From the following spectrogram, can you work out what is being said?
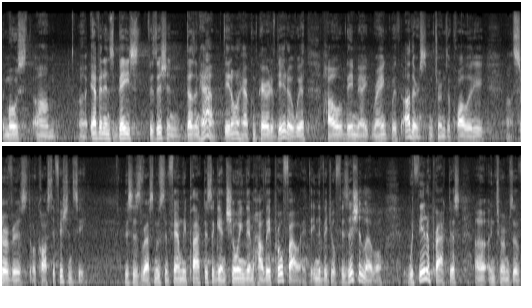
the most um, uh, evidence-based physician doesn't have. They don't have comparative data with how they might rank with others in terms of quality, uh, service, or cost efficiency. This is Rasmussen Family Practice, again, showing them how they profile at the individual physician level within a practice uh, in terms of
